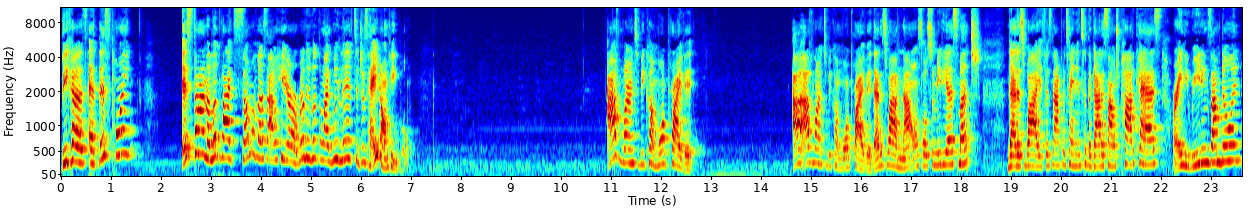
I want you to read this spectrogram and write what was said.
Because at this point, it's starting to look like some of us out here are really looking like we live to just hate on people. I've learned to become more private. I, have learned to become more private. That is why I'm not on social media as much. That is why, if it's not pertaining to the Goddess Lounge podcast or any readings I'm doing,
